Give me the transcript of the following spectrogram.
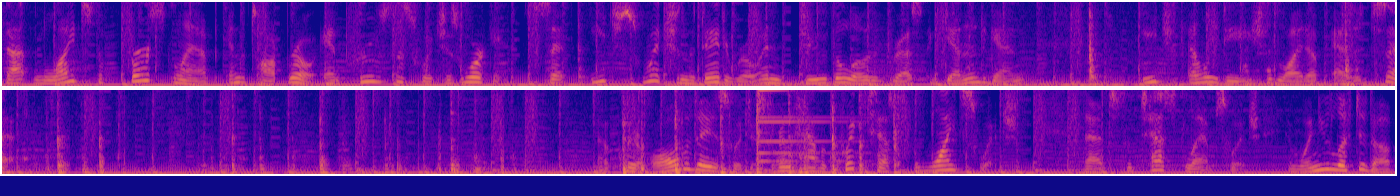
That lights the first lamp in the top row and proves the switch is working. Set each switch in the data row and do the load address again and again. Each LED should light up as it's set. Clear all the data switches. We're going to have a quick test of the white switch. That's the test lamp switch, and when you lift it up,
